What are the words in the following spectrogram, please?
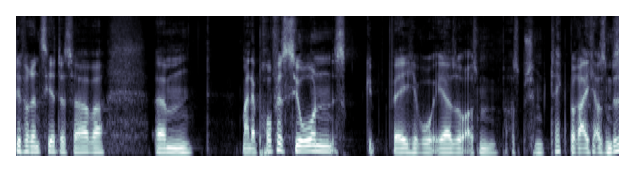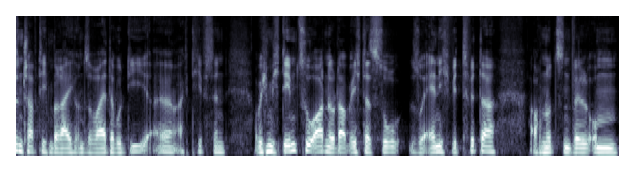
differenzierte Server, ähm, meiner Profession, es gibt welche, wo eher so aus dem, aus bestimmten Tech-Bereich, aus dem wissenschaftlichen Bereich und so weiter, wo die äh, aktiv sind, ob ich mich dem zuordne oder ob ich das so, so ähnlich wie Twitter auch nutzen will, um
